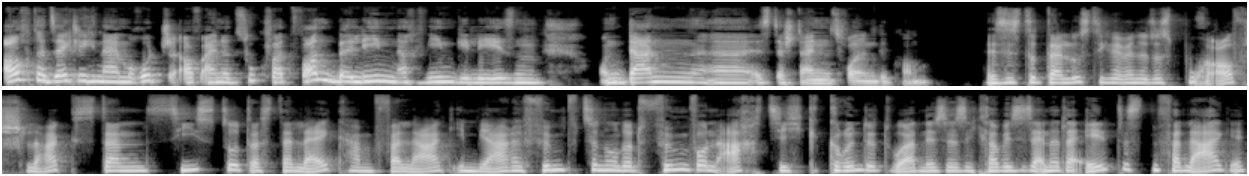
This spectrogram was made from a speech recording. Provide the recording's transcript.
auch tatsächlich in einem Rutsch auf eine Zugfahrt von Berlin nach Wien gelesen und dann äh, ist der Stein ins Rollen gekommen. Es ist total lustig, weil wenn du das Buch aufschlagst, dann siehst du, dass der Leikam Verlag im Jahre 1585 gegründet worden ist. Also ich glaube, es ist einer der ältesten Verlage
